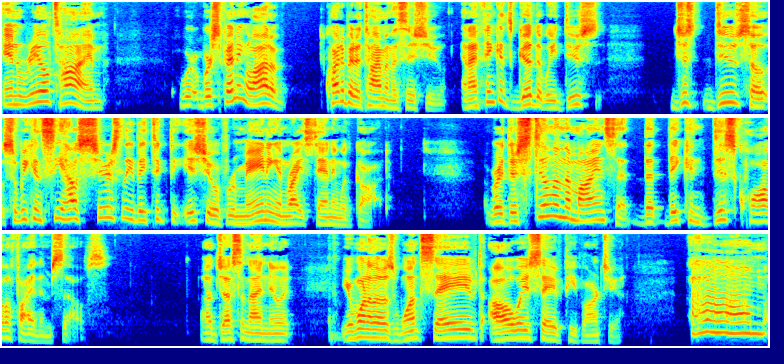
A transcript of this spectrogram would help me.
in real time. We're we're spending a lot of quite a bit of time on this issue, and I think it's good that we do just do so so we can see how seriously they took the issue of remaining in right standing with God. Right? They're still in the mindset that they can disqualify themselves. Uh, Justin, I knew it. You're one of those once saved, always saved people, aren't you? Um,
